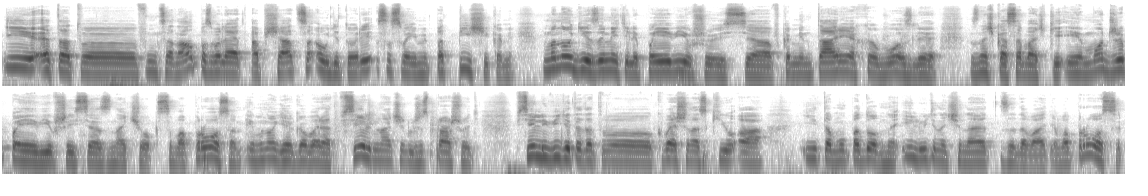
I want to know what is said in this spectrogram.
И этот э, функционал позволяет общаться аудитории со своими подписчиками. Многие заметили появившуюся в комментариях возле значка собачки и эмоджи появившийся значок с вопросом. И многие говорят, все ли начали уже спрашивать, все ли видят этот э, question as QA и тому подобное. И люди начинают задавать вопросы.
